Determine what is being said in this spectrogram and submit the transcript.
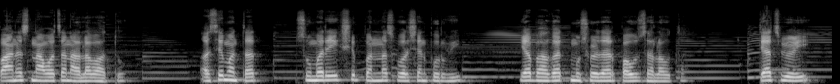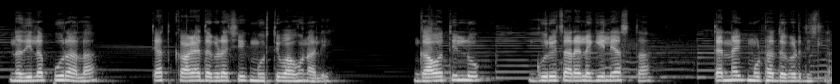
पानस नावाचा नाला वाहतो. असे म्हणतात सुमारे एकशे पन्नास वर्षांपूर्वी या भागात मुसळधार पाऊस झाला होता. त्याचवेळी नदीला पूर आला त्यात काळ्या दगडाची एक मूर्ती वाहून आली. गावातील लोक गुरे चारायला गेले असता त्यांना एक मोठा दगड दिसला.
